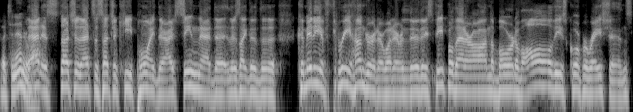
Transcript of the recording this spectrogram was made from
So it's an interlock. That is such a that's a, such a key point there. I've seen that the, there's like the, the committee of 300 or whatever. There are these people that are on the board of all of these corporations,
